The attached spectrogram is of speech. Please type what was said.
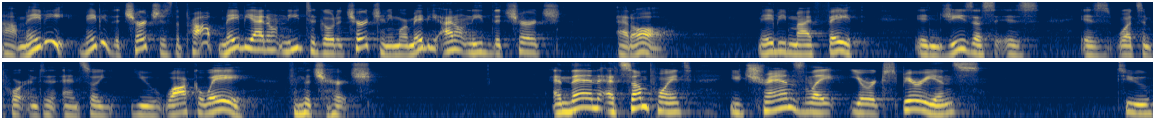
oh, maybe, maybe the church is the problem. Maybe I don't need to go to church anymore. Maybe I don't need the church at all. Maybe my faith in Jesus is, is what's important. And so you walk away from the church. And then at some point, you translate your experience to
